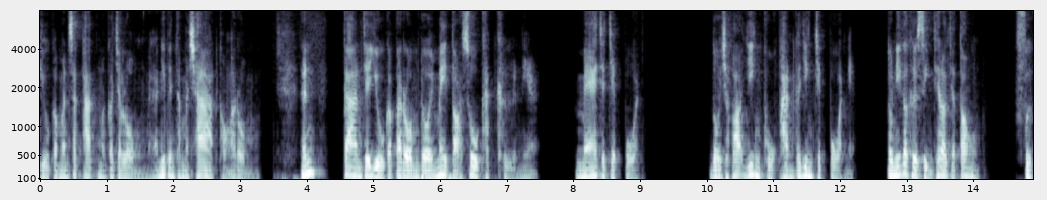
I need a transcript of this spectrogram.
อยู่กับมันสักพักมันก็จะลงนะอันนี้เป็นธรรมชาติของอารมณ์นั้นการจะอยู่กับอารมณ์โดยไม่ต่อสู้ขัดขืนเนี่ยแม้จะเจ็บปวด โดยเฉพาะยิ่งผูกพันก็ยิ่งเจ็บปวดเนี่ย ตรงนี้ก็คือสิ่งที่เราจะต้อง ฝึก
